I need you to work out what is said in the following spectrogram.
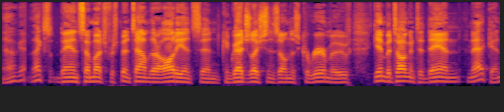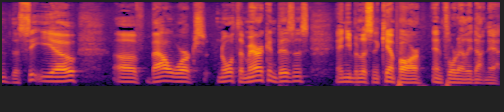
Okay. Thanks, Dan, so much for spending time with our audience, and congratulations on this career move. Again, been talking to Dan Natkin, the CEO of Bauwerk's North American business, and you've been listening to Kemp Harr and FloorDaily.net.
